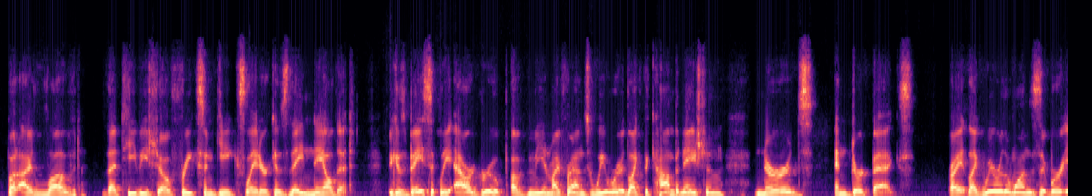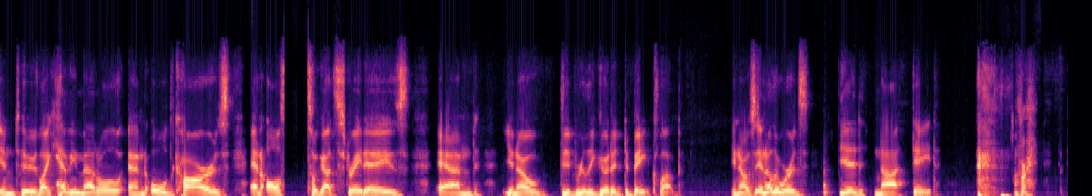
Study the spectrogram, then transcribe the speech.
but I loved that TV show Freaks and Geeks later because they nailed it. because basically our group of me and my friends, we were like the combination nerds and dirtbags. Right? Like we were the ones that were into like heavy metal and old cars and also got straight A's and, you know, did really good at debate club. You know, in other words, did not date. right.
